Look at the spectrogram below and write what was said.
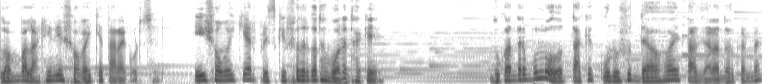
লম্বা লাঠি নিয়ে সবাইকে তাড়া করছে। এই সময় কি আর প্রেসক্রিপশনের কথা মনে থাকে? দোকানদার বলল, তাকে কোন ওষুধ দেওয়া হয় তা জানা দরকার না।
